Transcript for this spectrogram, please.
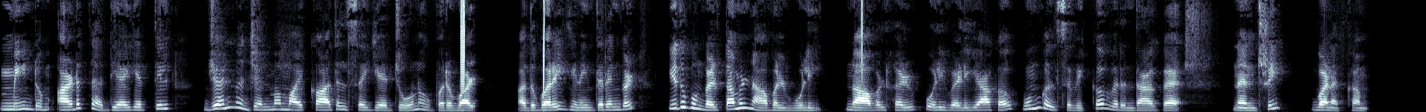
மீண்டும் அடுத்த அத்தியாயத்தில் ஜென்ம ஜென்மமாய் காதல் செய்ய ஜோனோ வருவாள். அதுவரை இணைந்திருங்கள். இது உங்கள் தமிழ் நாவல் ஒளி நாவல்கள் ஒளி வழியாக உங்கள் செவிக்க விருந்தாக. நன்றி வணக்கம்.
